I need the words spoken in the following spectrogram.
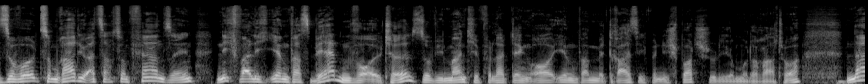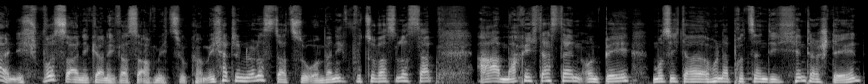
Sowohl zum Radio als auch zum Fernsehen. Nicht, weil ich irgendwas werden wollte, so wie manche vielleicht denken, oh, irgendwann mit 30 bin ich Sportstudio-Moderator. Nein, ich wusste eigentlich gar nicht, was da auf mich zukommt. Ich hatte nur Lust dazu. Und wenn ich zu was Lust habe, A, mache ich das denn? Und B, muss ich da hundertprozentig hinterstehen?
